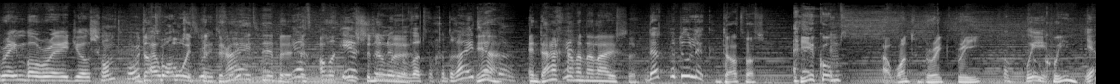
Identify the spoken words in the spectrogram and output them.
Rainbow Radio Zandvoort. dat I we ooit gedraaid hebben. Ja, het allereerste eerste nummer. wat we gedraaid ja, hebben. en daar gaan we naar luisteren. Dat bedoel ik. Dat was het. Hier komt I Want to Break Free Queen. Queen. Ja.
